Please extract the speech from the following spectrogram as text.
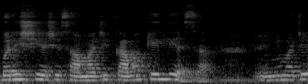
बरीचशी अशी सामाजीक कामां केल्ली आसा. आनी म्हाजे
